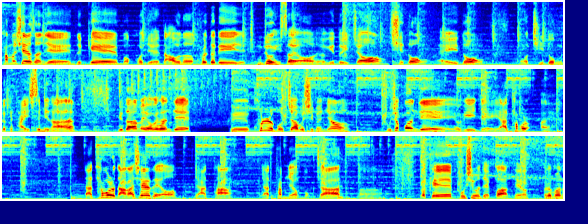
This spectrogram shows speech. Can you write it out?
사무실에서 이제 늦게 먹고 이제 나오는 콜들이 종종 있어요. 여기도 있죠. C동, A동, 뭐 D동 이렇게 다 있습니다. 그 다음에 여기서 이제 그 콜을 못 잡으시면요. 무조건 이제 여기 이제 야탑으로, 아휴, 야탑으로 나가셔야 돼요. 야탑, 야탑역 먹자. 어, 이렇게 보시면 될 것 같아요. 그러면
